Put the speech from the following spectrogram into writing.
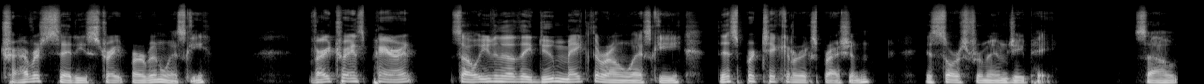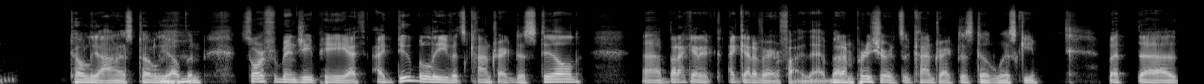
Traverse City straight bourbon whiskey. Very transparent. So even though they do make their own whiskey, this particular expression is sourced from MGP. So totally honest, totally Mhm. open. Source from MGP. I, I do believe it's contract distilled, uh, but I gotta I gotta verify that. But I'm pretty sure it's a contract distilled whiskey. But uh,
